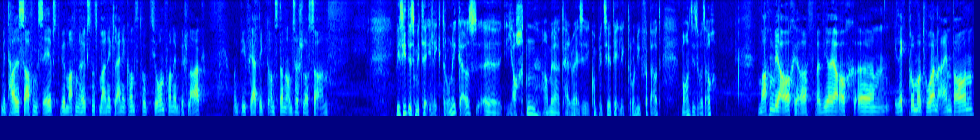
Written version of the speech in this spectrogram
Metallsachen selbst, wir machen höchstens mal eine kleine Konstruktion von dem Beschlag und die fertigt uns dann unser Schlosser an. Wie sieht es mit der Elektronik aus? Äh, Yachten haben ja teilweise komplizierte Elektronik verbaut. Machen Sie sowas auch? Machen wir auch, ja, weil wir ja auch ähm, Elektromotoren einbauen.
